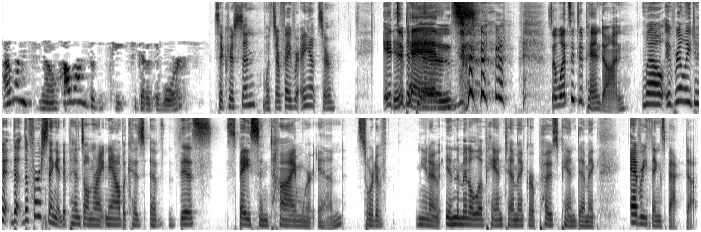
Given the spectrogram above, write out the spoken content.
I wanted to know how long does it take to get a divorce? So, Kristen, what's our favorite answer? It, it depends. depends. so, what's it depend on? Well, it really de- the, the first thing it depends on right now because of this space and time we're in, sort of, you know, in the middle of pandemic or post pandemic, everything's backed up.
